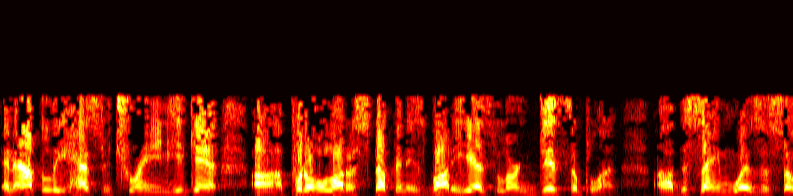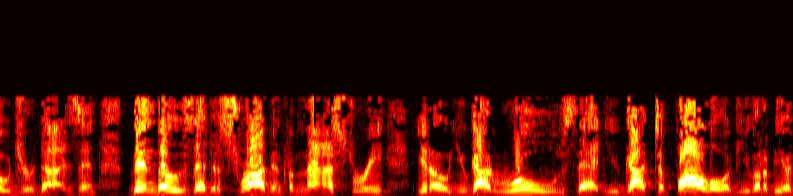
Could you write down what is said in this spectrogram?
an athlete has to train. He can't uh, put a whole lot of stuff in his body. He has to learn discipline uh, the same way as a soldier does. And then those that are striving for mastery, you know, you got rules that you got to follow if you're going to be a,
